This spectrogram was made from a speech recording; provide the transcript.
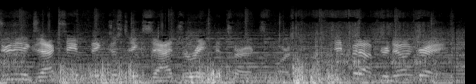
Do the exact same thing, just exaggerate the turns more. Keep it up, you're doing great.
